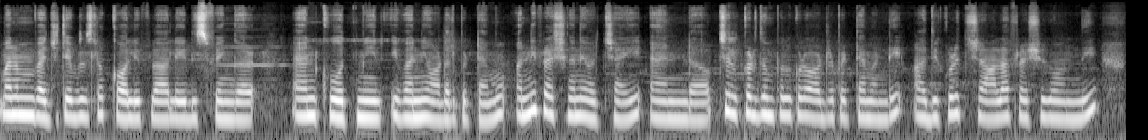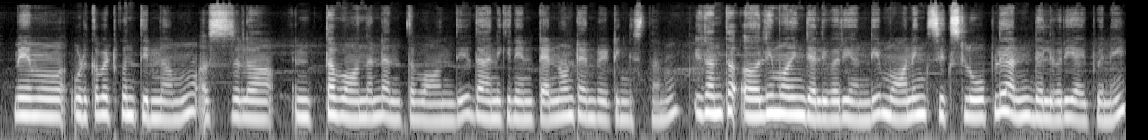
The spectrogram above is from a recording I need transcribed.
మనం వెజిటేబుల్స్లో కాలీఫ్లవర్ లేడీస్ ఫింగర్ అండ్ కొత్తిమీర్ ఇవన్నీ ఆర్డర్ పెట్టాము. అన్నీ ఫ్రెష్గానే వచ్చాయి. అండ్ చిలకడ దుంపలు కూడా ఆర్డర్ పెట్టామండి. అది కూడా చాలా ఫ్రెష్గా ఉంది. మేము ఉడకబెట్టుకొని తిన్నాము. అసలు ఎంత బాగుందండి అంత బాగుంది. దానికి నేను టెన్ ఆన్ టెన్ రేటింగ్ ఇస్తాను. ఇదంతా ఎర్లీ మార్నింగ్ డెలివరీ అండి. మార్నింగ్ సిక్స్ లోపలే అన్ని డెలివరీ అయిపోయినాయి.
